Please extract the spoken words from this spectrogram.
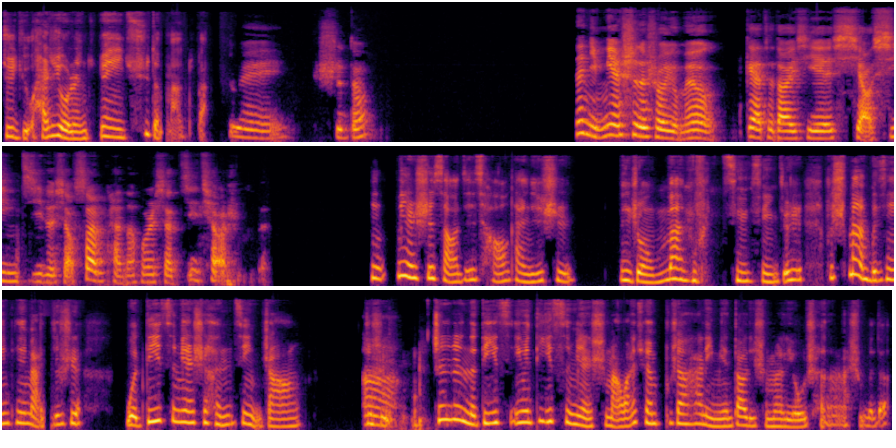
就有还是有人愿意去的嘛，对吧？对，是的。那你面试的时候有没有 get 到一些小心机的小算盘呢，或者小技巧什么的？面面试小技巧，我感觉是那种漫不经心，就是不是漫不经心吧？就是我第一次面试很紧张。就是真正的第一次，因为第一次面试嘛，完全不知道它里面到底什么流程啊什么的，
